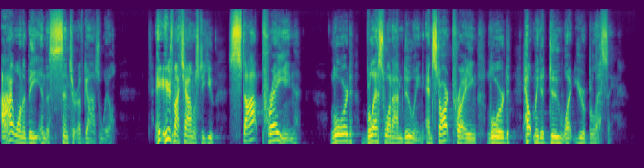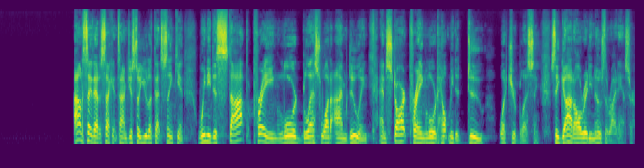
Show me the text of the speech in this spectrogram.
I want to be in the center of God's will. Here's my challenge to you stop praying, Lord, bless what I'm doing, and start praying, Lord, help me to do what you're blessing. I want to say that a second time just so you let that sink in. We need to stop praying, Lord, bless what I'm doing, and start praying, Lord, help me to do what you're blessing. See, God already knows the right answer.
